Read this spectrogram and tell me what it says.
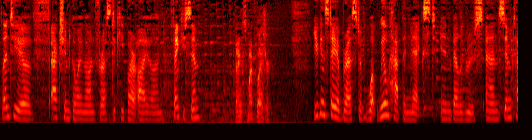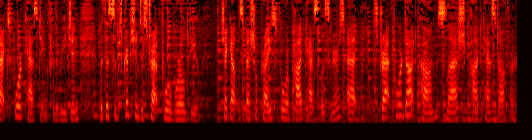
Plenty of action going on for us to keep our eye on. Thank you, Sim. Thanks, my pleasure. You can stay abreast of what will happen next in Belarus and Sim Tack's forecasting for the region with a subscription to Stratfor Worldview. Check out the special price for podcast listeners at stratfor.com slash podcast offer.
